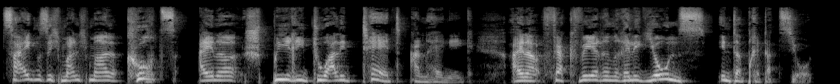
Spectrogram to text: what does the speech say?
zeigen sich manchmal kurz einer Spiritualität anhängig, einer verqueren Religionsinterpretation.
